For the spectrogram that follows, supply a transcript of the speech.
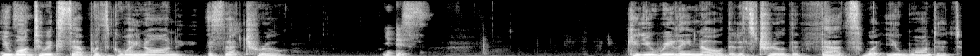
You want to accept what's going on. Is that true? Yes. Can you really know that it's true that that's what you wanted?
